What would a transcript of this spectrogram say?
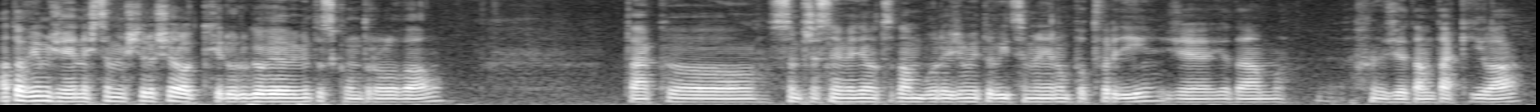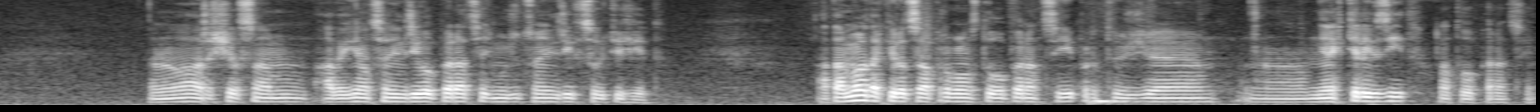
a to vím, že než jsem ještě došel k chirurgovi, aby mi to zkontroloval, tak uh, jsem přesně věděl, co tam bude, že mi to víceméně jenom potvrdí, že je tam, že je tam ta kýla. No a řešil jsem, abych měl co nejdřív operaci, ať můžu co nejdřív soutěžit. A tam byl taky docela problém s tou operací, protože uh, mě nechtěli vzít na tu operaci.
